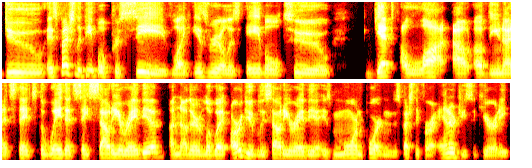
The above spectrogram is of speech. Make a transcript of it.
do, especially people perceive like Israel is able to get a lot out of the United States the way that, say, Saudi Arabia, another way, arguably, Saudi Arabia is more important, especially for our energy security,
